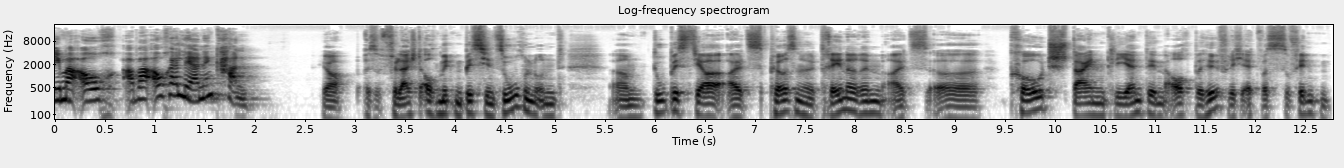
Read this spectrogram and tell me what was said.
den man auch, aber auch erlernen kann. Ja, also vielleicht auch mit ein bisschen suchen und ähm, du bist ja als Personal Trainerin, als äh, Coach deinen Klientinnen auch behilflich, etwas zu finden.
